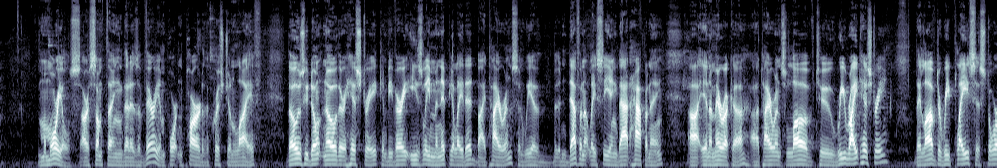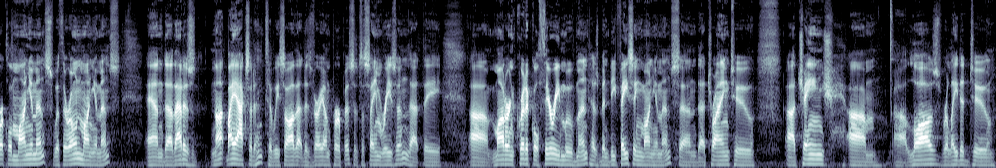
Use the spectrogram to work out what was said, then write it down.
memorials are something that is a very important part of the Christian life. Those who don't know their history can be very easily manipulated by tyrants, and we have been definitely seeing that happening uh, in America. Uh, tyrants love to rewrite history, they love to replace historical monuments with their own monuments, and uh, that is not by accident. We saw that is very on purpose. It's the same reason that the uh, modern critical theory movement has been defacing monuments and uh, trying to uh, change um, laws related to,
